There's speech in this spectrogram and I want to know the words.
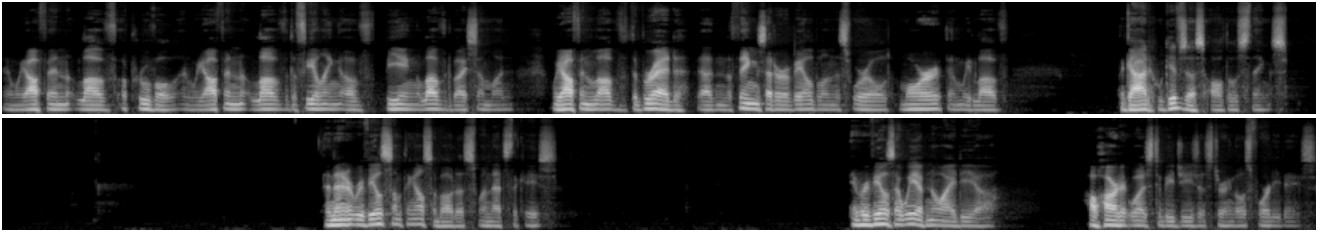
and we often love approval, and we often love the feeling of being loved by someone. We often love the bread and the things that are available in this world more than we love the God who gives us all those things. And then it reveals something else about us when that's the case. It reveals that we have no idea how hard it was to be Jesus during those 40 days.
